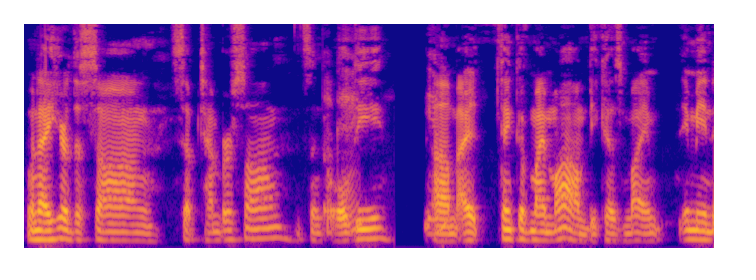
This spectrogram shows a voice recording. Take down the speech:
when i hear the song september song it's an okay. oldie yeah. um, i think of my mom because my i mean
